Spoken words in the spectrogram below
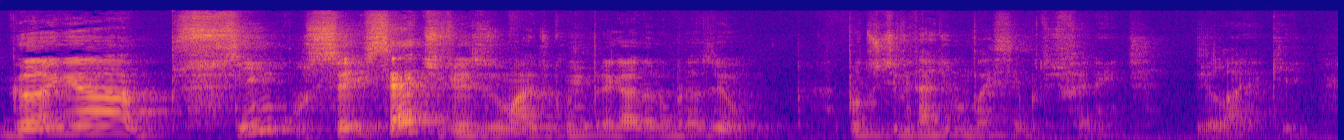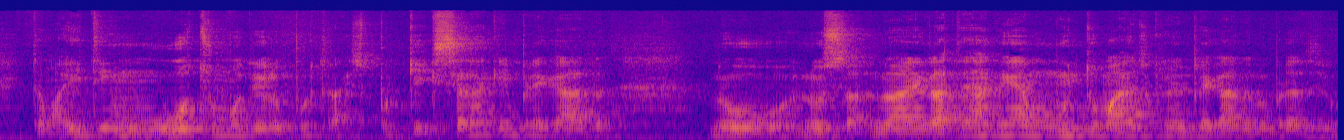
ganha 5, 6, 7 vezes mais do que uma empregada no Brasil produtividade não vai ser muito diferente de lá e aqui. Então aí tem um outro modelo por trás. Por que, que será que a empregada no, no, na Inglaterra ganha muito mais do que uma empregada no Brasil?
